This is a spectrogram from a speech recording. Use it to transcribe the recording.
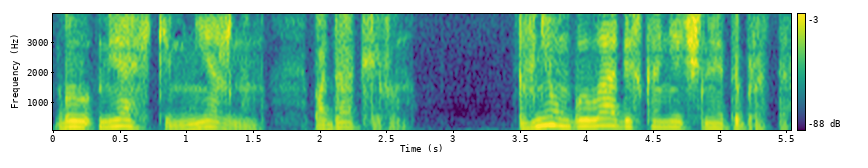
был мягким, нежным, податливым. В нем была бесконечная доброта.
